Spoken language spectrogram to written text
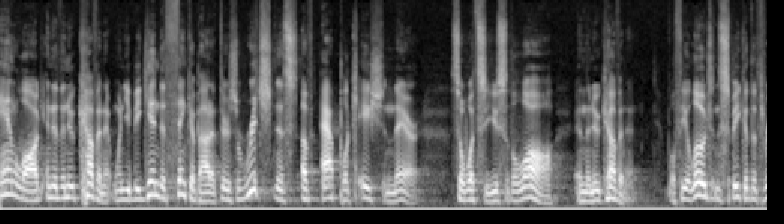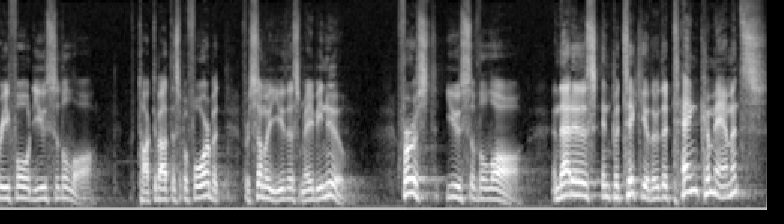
analog into the new covenant. When you begin to think about it, there's richness of application there. So, what's the use of the law in the new covenant? Well, theologians speak of the threefold use of the law. I've talked about this before, but for some of you, this may be new. First use of the law, and that is, in particular, the Ten Commandments.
